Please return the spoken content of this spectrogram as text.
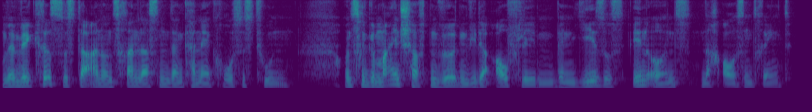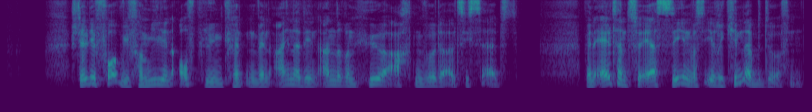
Und wenn wir Christus da an uns ranlassen, dann kann er Großes tun. Unsere Gemeinschaften würden wieder aufleben, wenn Jesus in uns nach außen dringt. Stell dir vor, wie Familien aufblühen könnten, wenn einer den anderen höher achten würde als sich selbst. Wenn Eltern zuerst sehen, was ihre Kinder bedürfen,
